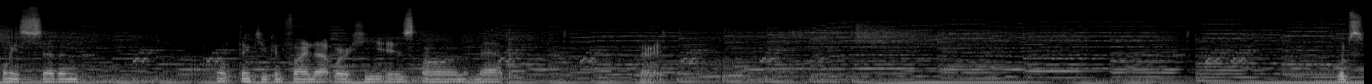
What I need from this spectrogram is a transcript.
27. Don't think you can find out where he is on the map. Alright. Whoops.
